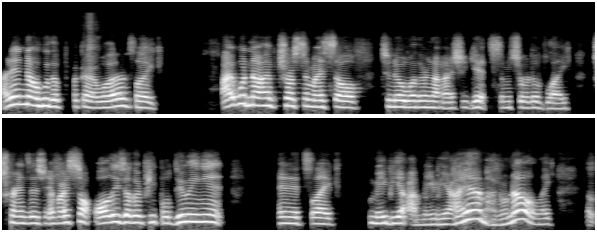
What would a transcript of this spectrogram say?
i didn't know who the fuck i was like I would not have trusted myself to know whether or not I should get some sort of like transition. If I saw all these other people doing it, and it's like maybe I maybe I am. I don't know. Like, uh,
